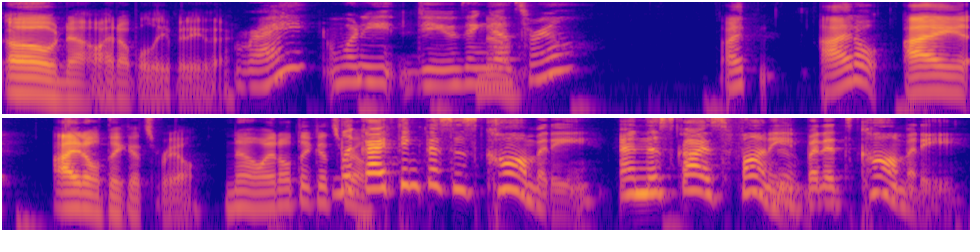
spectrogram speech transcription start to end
Oh no, I don't believe it either. right? What do you do? You think No. that's real? I I don't I I don't think it's real. No, I don't think it's like real. I think this is comedy, and this guy's funny, but it's comedy.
